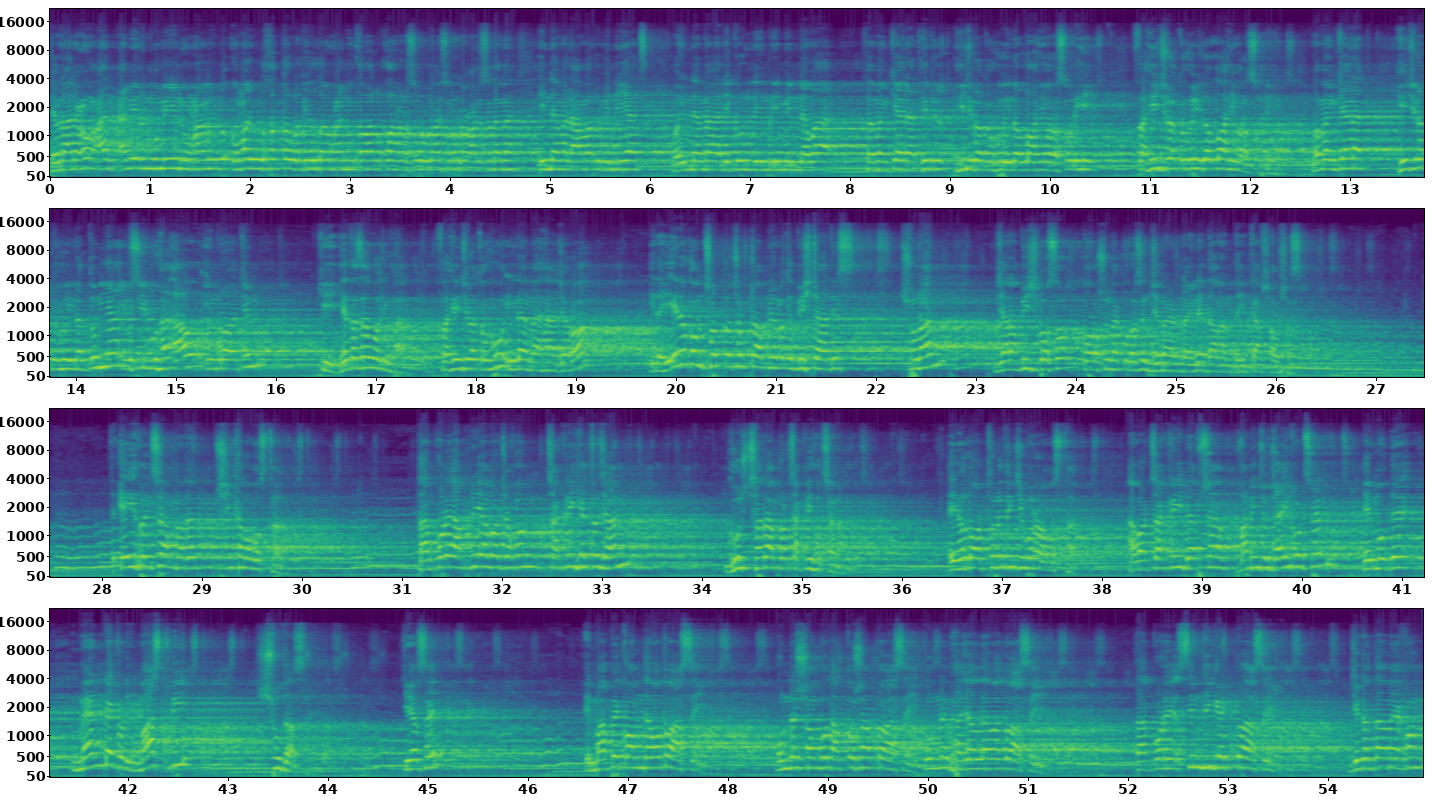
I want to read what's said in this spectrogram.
যেমন عن عن امير المؤمنين وعمر عمر بن الخطاب رضي الله عنه قال قال رسول الله صلى الله عليه وسلم انما الاعمال بالنيات وانما لكل امرئ من نوى فمن كانت هجر- هجرته الى الله ورسوله فهجرته الى الله ورسوله ومن كانت هجرته الى الدنيا يصيبها او امراه কি يتزوجها فهجرته الى ما هاجر ইলাই এরকম ছোট্ট ছোট্ট আপনি আমাকে বিশটা হাদিস শোনান যারা বিশ বছর পড়াশোনা করেছেন জেনারেল লাইনে দাঁড়ান দেই কার সাহস আছে তো এই হচ্ছে আপনাদের শিক্ষার অবস্থা তারপরে আপনি আবার যখন চাকরি ক্ষেত্রে যান ঘুষ ছাড়া আপনার চাকরি হচ্ছে না এই হলো অর্থনৈতিক জীবনের অবস্থা আবার চাকরি, ব্যবসা, বাণিজ্য যাই করছেন, এর মধ্যে ম্যান্ডেটরি মাস্ট বি সুদ আছে। কি আছে? এই মাপে কম দেওয়া তো আছেই। অন্যের সম্পদ আত্মসাত তো আছেই। পণ্যে ভেজাল দেওয়া তো আছেই। তারপরে সিন্ডিকেট তো আছেই। যেটার দাম এখন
